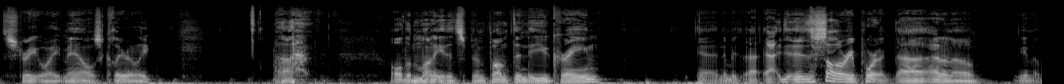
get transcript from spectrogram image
straight white males, clearly. Uh, all the money that's been pumped into Ukraine, Yeah, I, I saw a report. Uh, I don't know, you know,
